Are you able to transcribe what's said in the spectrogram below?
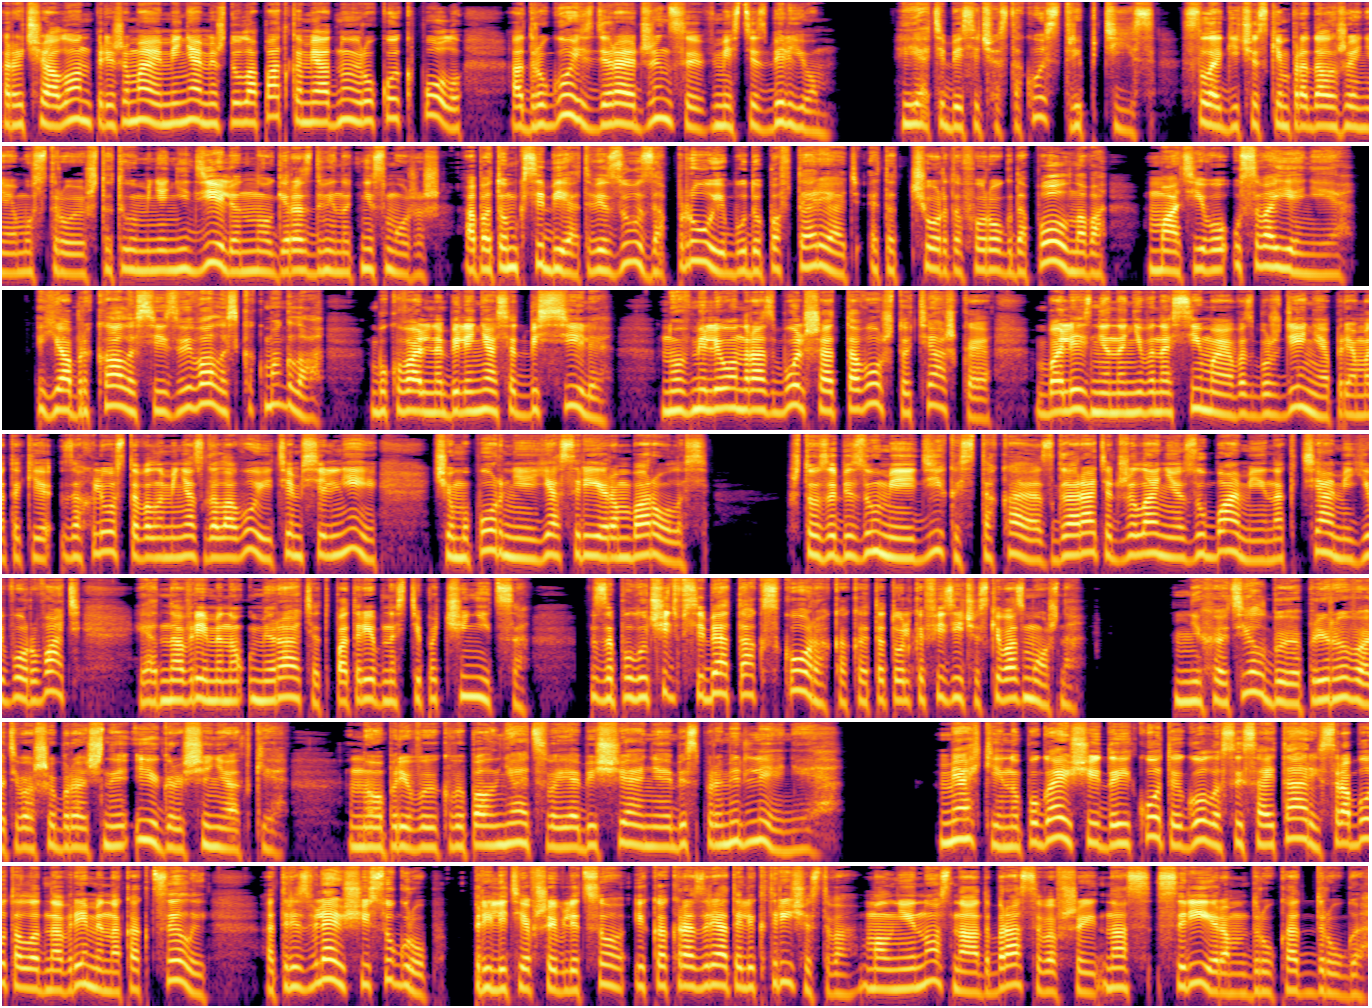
Рычал он, прижимая меня между лопатками одной рукой к полу, а другой сдирая джинсы вместе с бельем. «Я тебе сейчас такой стриптиз с логическим продолжением устрою, что ты у меня неделю ноги раздвинуть не сможешь, а потом к себе отвезу, запру и буду повторять этот чёртов урок до полного, мать его, усвоения». Я брыкалась и извивалась как могла, буквально беленясь от бессилия, но в миллион раз больше от того, что тяжкое, болезненно невыносимое возбуждение прямо-таки захлестывало меня с головой и тем сильнее, чем упорнее я с Риером боролась. Что за безумие и дикость такая, сгорать от желания зубами и ногтями его рвать и одновременно умирать от потребности подчиниться, заполучить в себя так скоро, как это только физически возможно. «Не хотел бы прерывать ваши брачные игры, щенятки», но привык выполнять свои обещания без промедления. Мягкий, но пугающий да и голос Исайтари сработал одновременно как целый, отрезвляющий сугроб, прилетевший в лицо и как разряд электричества, молниеносно отбрасывавший нас с Риером друг от друга.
